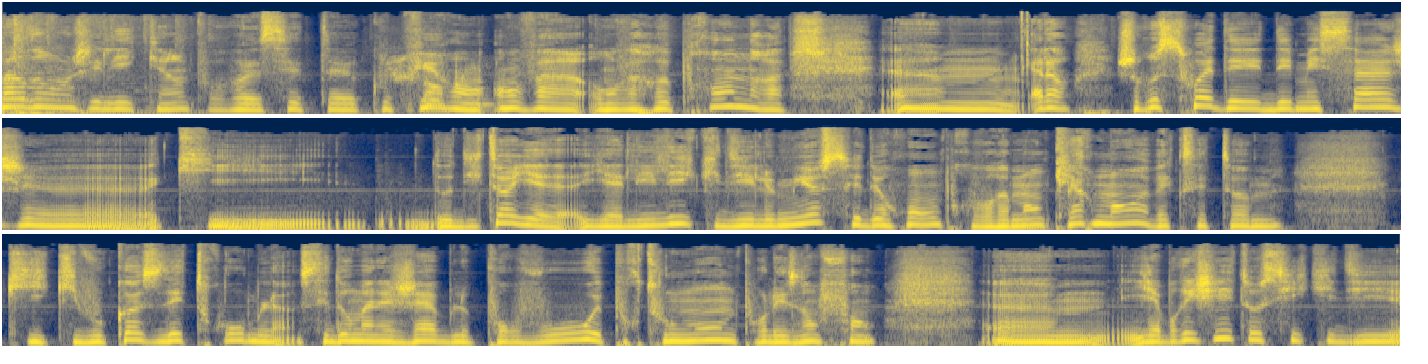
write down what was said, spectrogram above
Pardon Angélique hein, pour euh, cette euh, coupure. On, va on va reprendre. Euh, alors je reçois des, des messages euh, qui d'auditeurs. Il, il, y a Lily qui dit le mieux c'est de rompre vraiment clairement avec cet homme qui qui vous cause des troubles. C'est dommageable pour vous et pour tout le monde, pour les enfants. Euh, il y a Brigitte aussi qui dit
